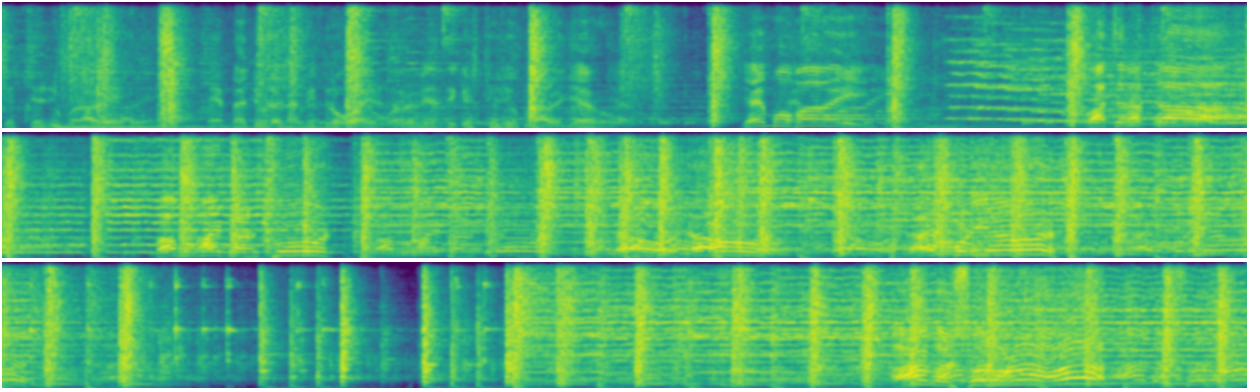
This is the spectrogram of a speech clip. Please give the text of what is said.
કે સ્ટેજ ઉપર આવે એમના જોડેના મિત્રો હોય નમ્ર વિનંતી કે સ્ટેજ ઉપર આવે. જય હો. જય મોમાઈ. વાચ રાખતા વાહ મોમાઈ ટ્રાન્સપોર્ટ વાહ મોમાઈ ટ્રાન્સપોર્ટ જય હો જય હો જય ખોડિયાર જય ખોડિયાર આ કરશો રોણા આ કરશો રોણા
